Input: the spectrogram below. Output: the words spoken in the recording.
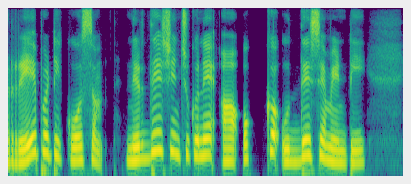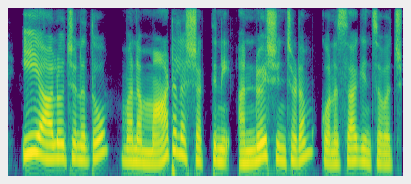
రేపటి కోసం నిర్దేశించుకునే ఆ ఒక్క ఉద్దేశ్యమేంటి? ఈ ఆలోచనతో మన మాటల శక్తిని అన్వేషించడం కొనసాగించవచ్చు.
